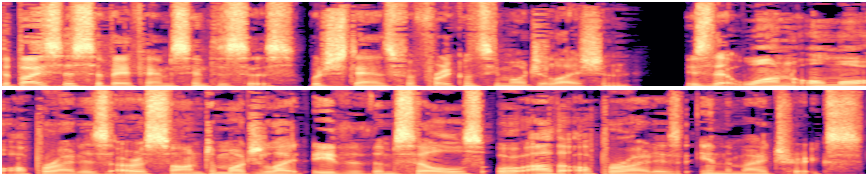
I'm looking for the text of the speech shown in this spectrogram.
The basis of FM synthesis, which stands for frequency modulation, is that one or more operators are assigned to modulate either themselves or other operators in the matrix.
